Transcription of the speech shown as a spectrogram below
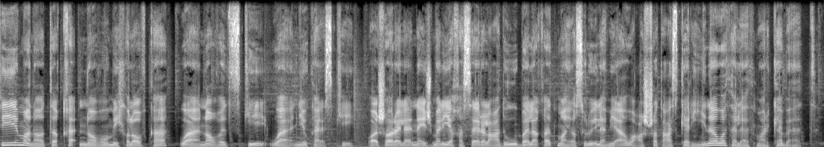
في مناطق نوفوميخايلوفكا ونوفيتسكي ونيوكالسكي. وأشار إلى أن إجمالي خسائر العدو بلغت ما يصل إلى 110 عسكريين وثلاث مركبات.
